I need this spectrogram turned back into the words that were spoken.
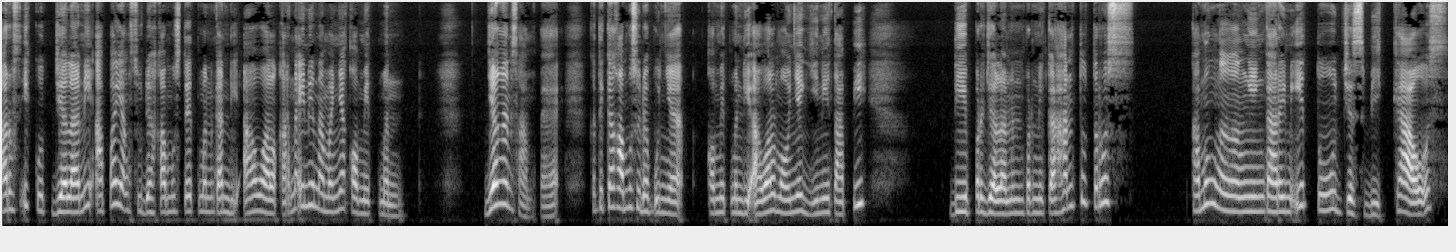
harus ikut jalani apa yang sudah kamu statementkan di awal karena ini namanya komitmen. Jangan sampai ketika kamu sudah punya komitmen di awal maunya gini tapi di perjalanan pernikahan tuh terus kamu ngingkarin itu just because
